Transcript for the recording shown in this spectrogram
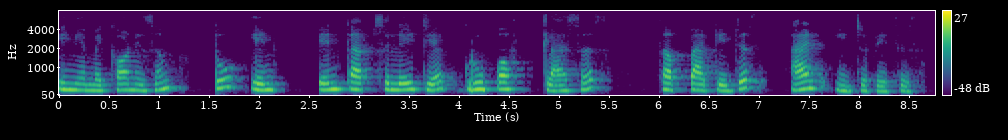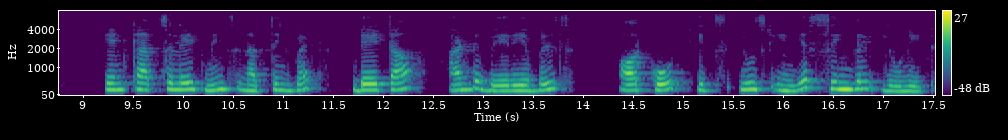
in a mechanism to en- encapsulate a group of classes, subpackages and interfaces. Encapsulate means nothing but data and variables or code. It's used in a single unit.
